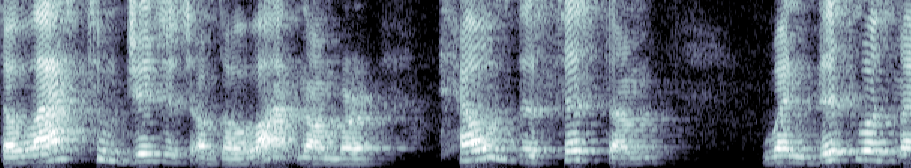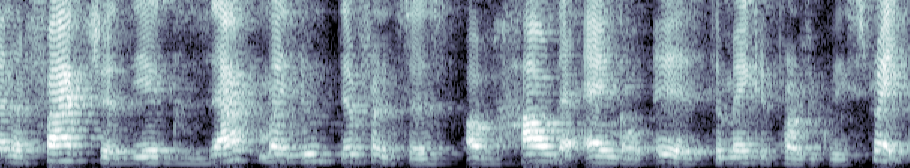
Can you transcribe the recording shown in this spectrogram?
The last two digits of the lot number tells the system when this was manufactured the exact minute differences of how the angle is to make it perfectly straight.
